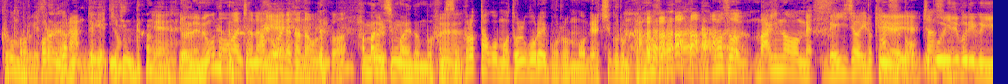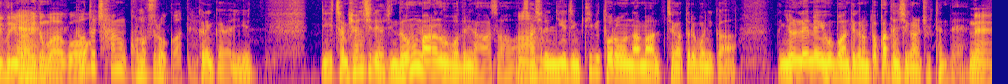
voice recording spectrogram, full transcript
그건 모르겠어요. 토론회 그건 안 되겠죠. 1인당 예. 14명은 너무 많잖아요. 한꺼번에 예. 다 나오는 건. 한마디씩만 해도 뭐 벌써. 네. 그렇다고 뭐 돌고래 그룹, 뭐 멸치 그룹 나눠서 나눠서 마이너 메, 메이저 이렇게 할 수도 없지 뭐 않습니까? 1부 리그, 2부 리그 예. 하기도 뭐하고. 그것도 참 곤혹스러울 것 같아요. 그러니까 이게 이게 참 현실이에요. 지금 너무 많은 후보들이 나와서 어. 사실은 이게 지금 TV 토론 아마 제가 들어보니까 14명의 후보한테 그럼 똑같은 시간을 줄 텐데 네.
